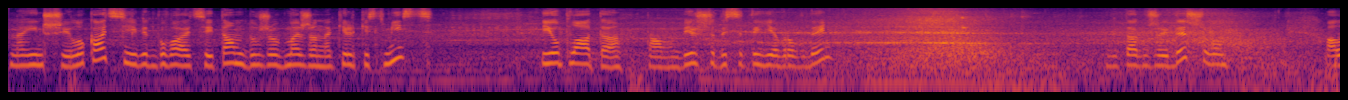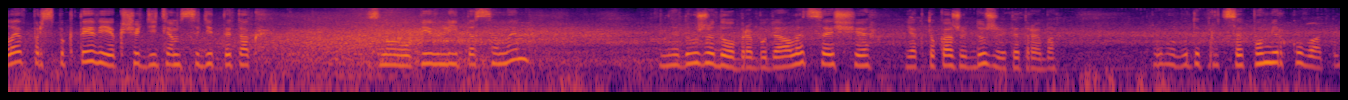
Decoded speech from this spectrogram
на іншій локації відбувається, і там дуже обмежена кількість місць. І оплата там більше 10 євро в день. Не так вже й дешево. Але в перспективі, якщо дітям сидіти так знову півліта самим, не дуже добре буде. Але це ще, як то кажуть, дожити треба. Треба буде про це поміркувати.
